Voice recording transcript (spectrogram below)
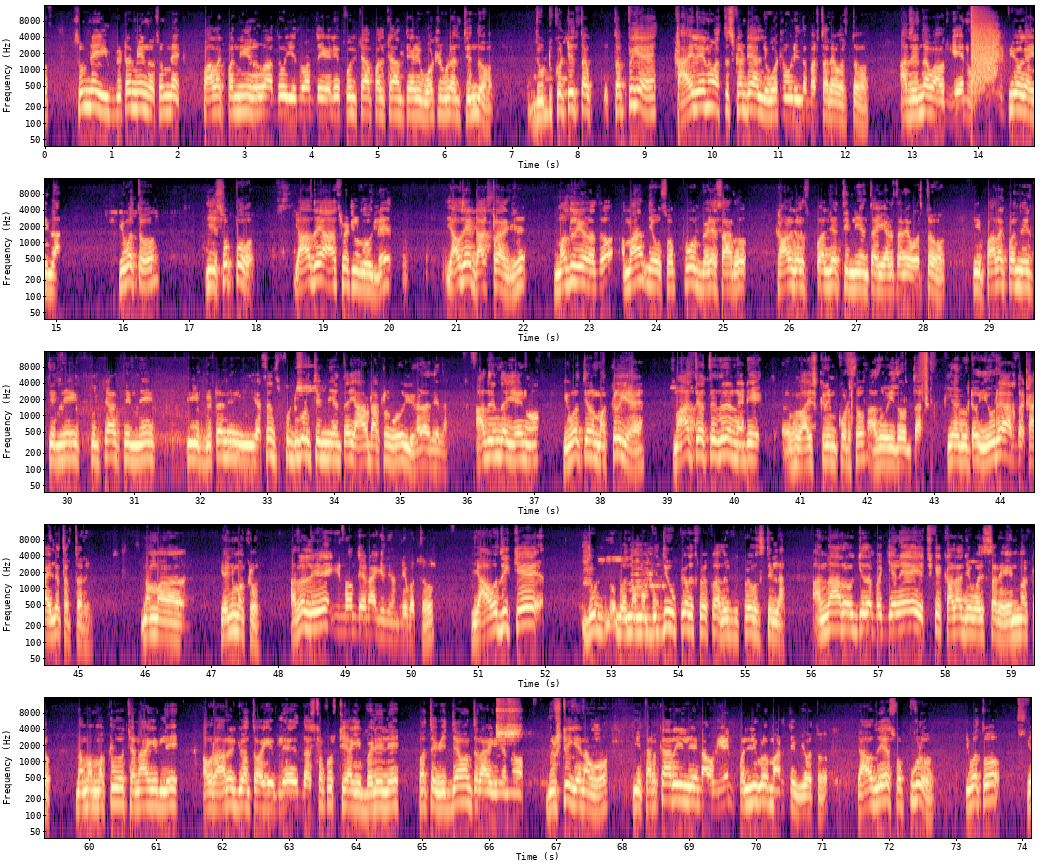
ಸುಮ್ಮನೆ ಈ ವಿಟಮಿನ್ ಸುಮ್ಮನೆ ಪಾಲಕ್ ಪನ್ನೀರು, ಅದು ಇದು ಅಂತ ಹೇಳಿ ಕುಲ್ಚಾ ಪಲ್ಚಾ ಅಂತ ಹೇಳಿ ಹೋಟ್ಲುಗಳಲ್ಲಿ ತಿಂದು ದುಡ್ಡು ಕೊಟ್ಟಿದ್ದ ತಪ್, ತಪ್ಪಿಗೆ ಕಾಯಿಲೆನೂ ಹತ್ತಿಸ್ಕೊಂಡೇ ಅಲ್ಲಿ ಹೋಟ್ಲುಗಳಿಂದ ಬರ್ತಾರೆ ಹೊರತು. ಅದರಿಂದ ಅವ್ರಿಗೇನು ಉಪಯೋಗ ಇಲ್ಲ. ಇವತ್ತು ಈ ಸೊಪ್ಪು ಯಾವುದೇ ಹಾಸ್ಪಿಟ್ಲ್ಗೆ ಹೋಗಲಿ ಯಾವುದೇ ಡಾಕ್ಟರ್ ಆಗಲಿ, ಮೊದಲು ಹೇಳೋದು, ಅಮ್ಮ, ನೀವು ಸೊಪ್ಪು, ಬೆಳೆ, ಸಾರು, ಕಾಳುಗಳ ಪಲ್ಯ ತಿನ್ನಿ ಅಂತ ಹೇಳ್ತಾನೆ ಹೊರತು, ಈ ಪಾಲಕ್ ಪನ್ನೀರ್ ತಿನ್ನಿ, ಕುಲ್ಚಾ ತಿನ್ನಿ, ಈ ಬ್ರಿಟನ್, ಈ ಎಸೆನ್ಸ್ ಫುಡ್ಗಳು ತಿನ್ನಿ ಅಂತ ಯಾವ ಡಾಕ್ಟ್ರುಗಳು ಹೇಳೋದಿಲ್ಲ. ಆದ್ದರಿಂದ ಏನು, ಇವತ್ತಿನ ಮಕ್ಕಳಿಗೆ ಮಾತು ಎತ್ತಿದ್ರೆ ನಡಿ, ಐಸ್ ಕ್ರೀಮ್ ಕೊಡಿಸು, ಅದು ಇದು ಅಂತ ಹೇಳ್ಬಿಟ್ಟು ಇವರೇ ಅರ್ಧ ಕಾಯಿಲೆ ತರ್ತಾರೆ. ನಮ್ಮ ಹೆಣ್ಮಕ್ಳು. ಅದರಲ್ಲಿ ಇನ್ನೊಂದು ಏನಾಗಿದೆ ಅಂದರೆ ಇವತ್ತು ಯಾವುದಕ್ಕೆ ದುಡ್ಡು ನಮ್ಮ ಬುದ್ಧಿ ಉಪಯೋಗಿಸ್ಬೇಕು ಅದಕ್ಕೆ ಉಪಯೋಗಿಸ್ತಿಲ್ಲ. ಅನಾರೋಗ್ಯದ ಬಗ್ಗೆನೇ ಹೆಚ್ಚಿಗೆ ಕಾಳಜಿ ವಹಿಸ್ತಾರೆ ಹೆಣ್ಮಕ್ಳು. ನಮ್ಮ ಮಕ್ಕಳು ಚೆನ್ನಾಗಿರಲಿ, ಅವ್ರ ಆರೋಗ್ಯವಂತವಾಗಿರಲಿ, ದಷ್ಟಪುಷ್ಟಿಯಾಗಿ ಬೆಳೀಲಿ, ಮತ್ತು ವಿದ್ಯಾವಂತರಾಗಲಿ ಅನ್ನೋ ದೃಷ್ಟಿಗೆ ನಾವು ಈ ತರಕಾರಿಯಲ್ಲಿ ನಾವು ಏನು ಪಲ್ಯಗಳು ಮಾಡ್ತೀವಿ ಇವತ್ತು, ಯಾವುದೇ ಸೊಪ್ಪುಗಳು, ಇವತ್ತು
